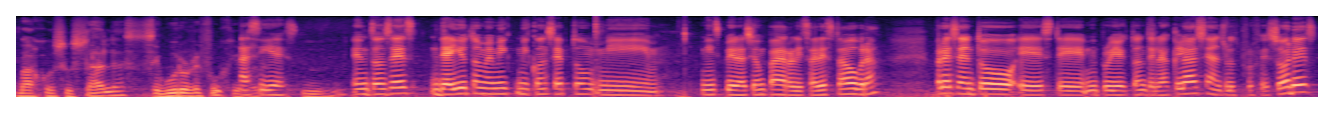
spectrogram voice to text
bajo sus alas, seguro refugio. Así es. Entonces, de ahí yo tomé mi, mi concepto, mi, mi inspiración para realizar esta obra. Presento este, mi proyecto ante la clase, ante los profesores,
